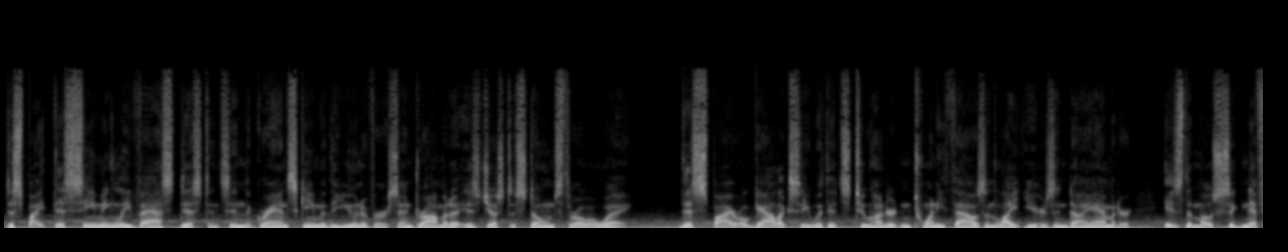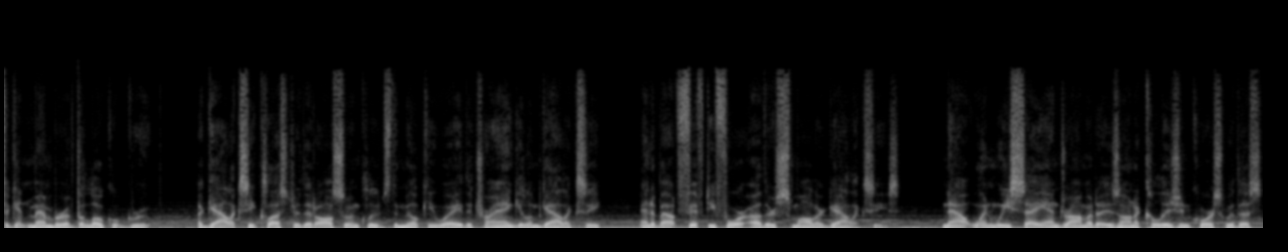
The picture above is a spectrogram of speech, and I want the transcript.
Despite this seemingly vast distance in the grand scheme of the universe, Andromeda is just a stone's throw away. This spiral galaxy, with its 220,000 light-years in diameter, is the most significant member of the local group, a galaxy cluster that also includes the Milky Way, the Triangulum Galaxy, and about 54 other smaller galaxies. Now, when we say Andromeda is on a collision course with us,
